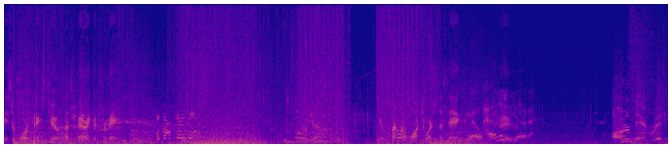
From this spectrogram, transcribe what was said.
These are war pigs too. That's very good for me. The doctor is in. Oh You might want to walk towards the thing. Well, hallelujah. Armed and ready.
